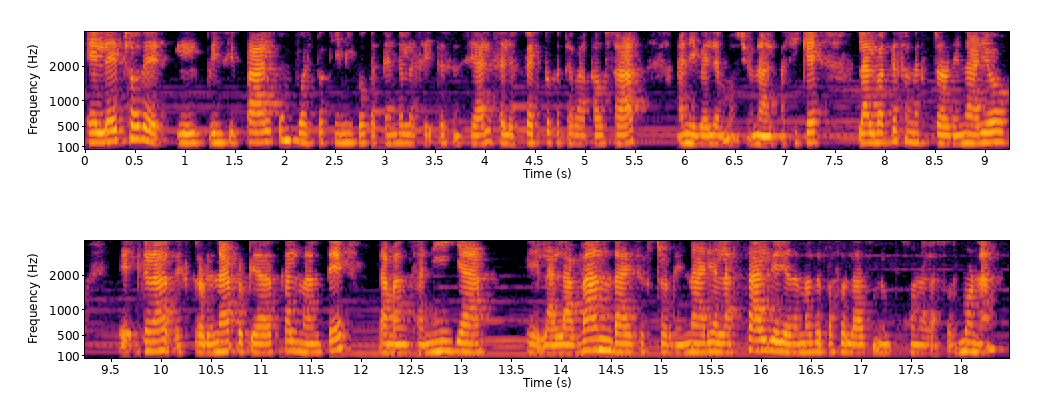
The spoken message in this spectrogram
el hecho del principal compuesto químico que tenga el aceite esencial es el efecto que te va a causar a nivel emocional. Así que la albahaca es un extraordinario, eh, tiene una extraordinaria propiedad calmante, la manzanilla, eh, la lavanda es extraordinaria, la salvia y además de paso le das un empujón a las hormonas.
